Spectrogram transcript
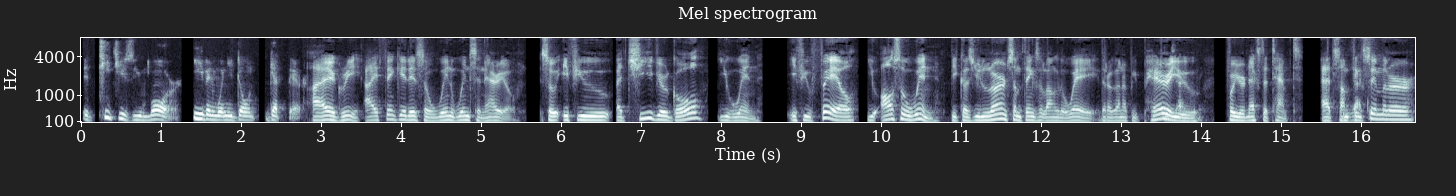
It teaches you more even when you don't get there. I agree. I think it is a win-win scenario. So if you achieve your goal you win if you fail you also win because you learn some things along the way that are going to prepare exactly. you for your next attempt at something exactly. similar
